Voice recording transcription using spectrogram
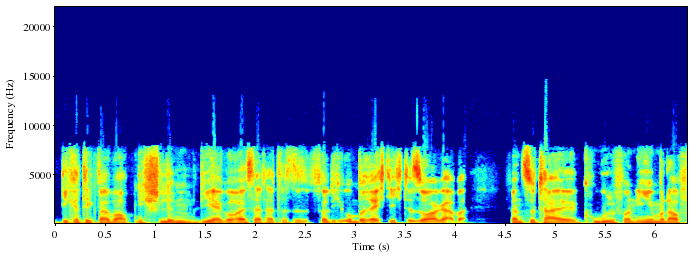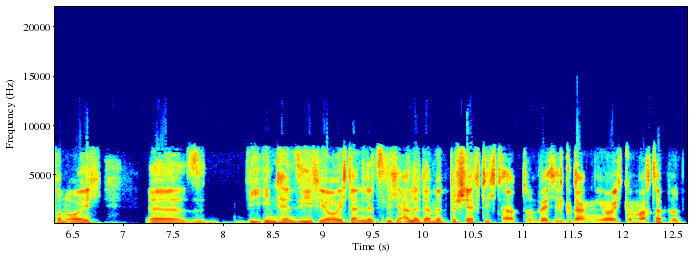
die Kritik war überhaupt nicht schlimm, die er geäußert hat. Das ist völlig unberechtigte Sorge, aber ich fand es total cool von ihm und auch von euch, äh, wie intensiv ihr euch dann letztlich alle damit beschäftigt habt und welche Gedanken ihr euch gemacht habt. Und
